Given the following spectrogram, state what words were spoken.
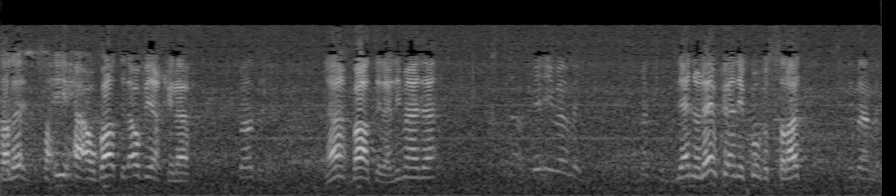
صلاة صحيحة أو باطلة أو فيها خلاف؟ باطلة. ها؟ باطلة. لماذا؟ للإمامين لأنه لا يمكن أن يكون في الصلاة إمامين.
